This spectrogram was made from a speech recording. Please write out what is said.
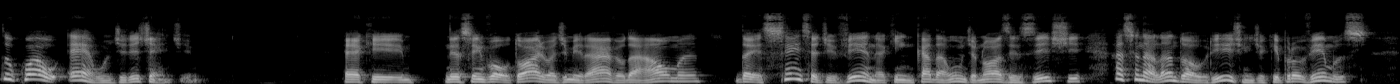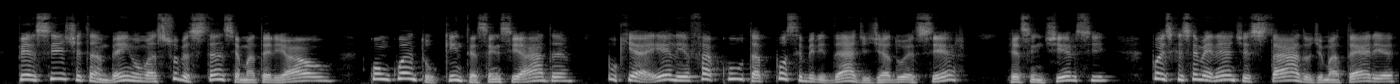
do qual é o dirigente. É que, nesse envoltório admirável da alma, da essência divina que em cada um de nós existe, assinalando a origem de que provemos, persiste também uma substância material, conquanto quintessenciada, o que a ele faculta a possibilidade de adoecer, ressentir-se, pois que semelhante estado de matéria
